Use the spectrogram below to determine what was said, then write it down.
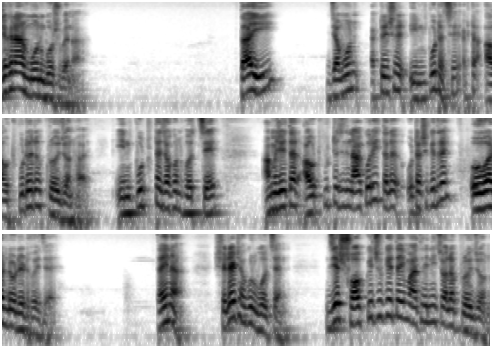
যেখানে আর মন বসবে না। তাই যেমন একটা জিনিসের ইনপুট আছে, একটা আউটপুটেরও প্রয়োজন হয়। ইনপুটটা যখন হচ্ছে, আমি যদি তার আউটপুটটা যদি না করি, তাহলে ওটা সেক্ষেত্রে ওভারলোডেড হয়ে যায়। তাই না? সেটাই ঠাকুর বলছেন, যে সব কিছুকে তাই মাথায় নিয়ে চলা প্রয়োজন।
